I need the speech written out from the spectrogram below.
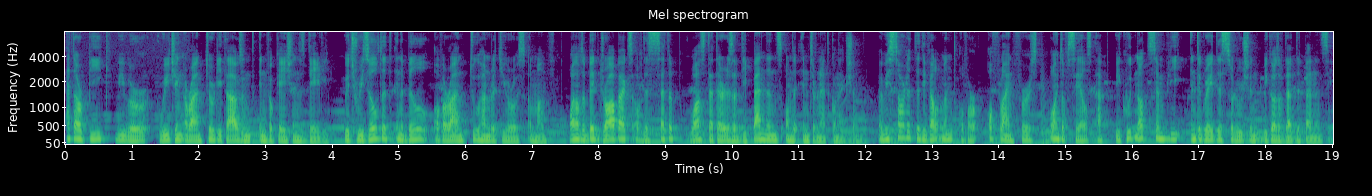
at our peak we were reaching around 30,000 invocations daily, which resulted in a bill of around 200 euros a month. One of the big drawbacks of this setup was that there is a dependence on the internet connection. When we started the development of our offline first point of sales app, we could not simply integrate this solution because of that dependency.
